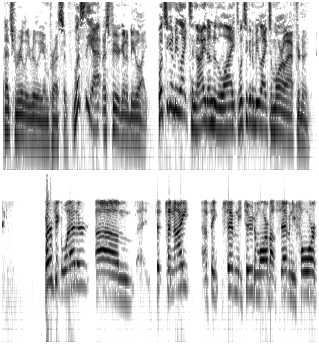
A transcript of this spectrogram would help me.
That's really, really impressive. What's the atmosphere going to be like? What's it going to be like tonight under the lights? What's it going to be like tomorrow afternoon? Perfect weather. Um, t- tonight, I think 72. Tomorrow, about 74.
